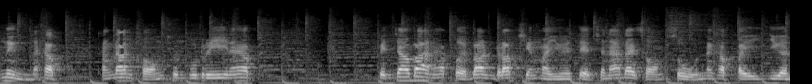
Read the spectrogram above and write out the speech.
3-1 นะครับ ทางด้านของชนบุรีนะครับ เป็นเจ้าบ้านนะครับ เปิดบ้านรับเชียงใหม่ยูไนเต็ดชนะได้ 2-0 นะครับ ไปเยือน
